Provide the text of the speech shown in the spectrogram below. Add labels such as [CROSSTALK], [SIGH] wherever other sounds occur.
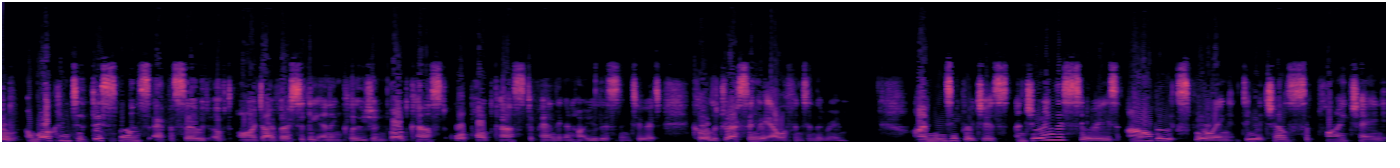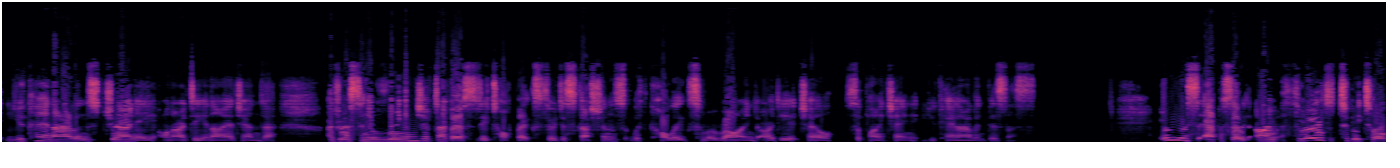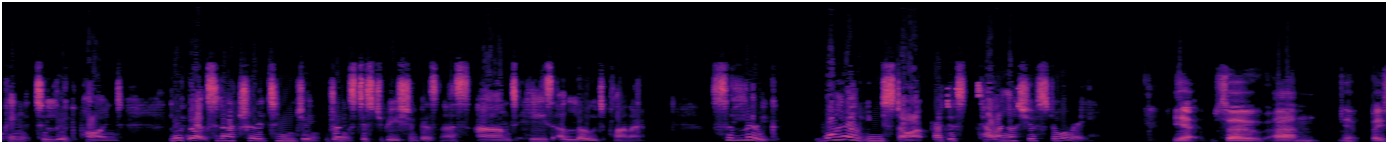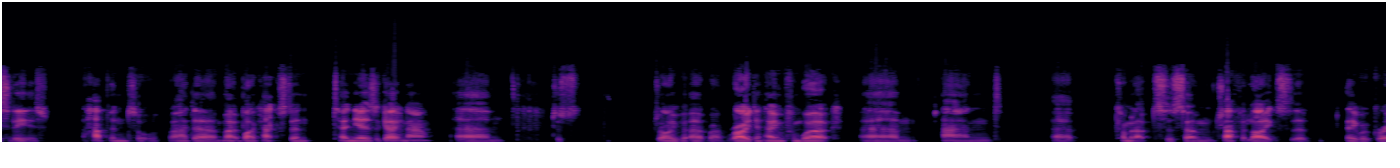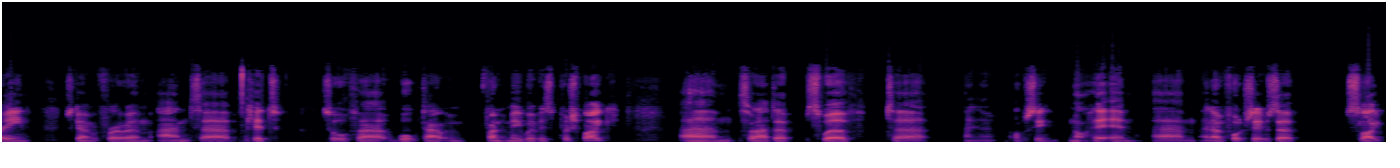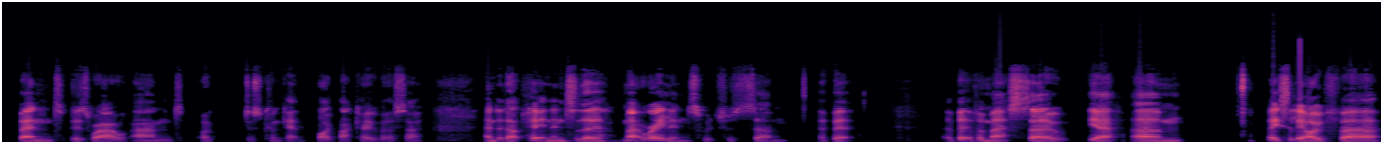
Hello, and welcome to this month's episode of our Diversity and Inclusion vodcast or podcast, depending on how you're listening to it, called Addressing the Elephant in the Room. I'm Lindsay Bridges, and during this series, I'll be exploring DHL's supply chain UK and Ireland's journey on our D&I agenda, addressing a range of diversity topics through discussions with colleagues from around our DHL supply chain UK and Ireland business. In this episode, I'm thrilled to be talking to Luke Pound, Luke works in our team drinks distribution business and he's a load planner. So, Luke, why don't you start by just telling us your story? Yeah, so um, yeah, basically it's happened sort of. I had a motorbike accident 10 years ago now. Um, just drive, uh, riding home from work um, and uh, coming up to some traffic lights that they were green, just going through them, and uh, kid sort of uh, walked out in front of me with his push bike. Um, so I had to swerve to, I know, obviously not hit him. Um, and unfortunately, it was a slight bend as well, and I just couldn't get the bike back over. So ended up hitting into the metal railings, which was um, a bit a bit of a mess. So yeah, um, basically, I've uh,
